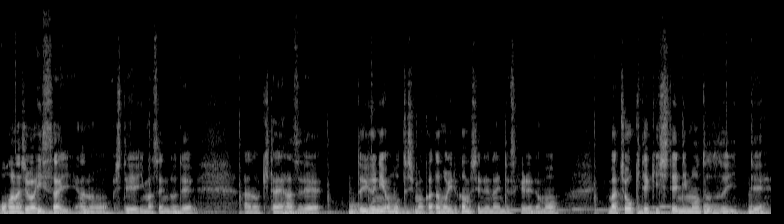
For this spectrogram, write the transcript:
お話は一切あのしていませんのであの期待外れというふうに思ってしまう方もいるかもしれないんですけれども、まあ、長期的視点に基づいて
